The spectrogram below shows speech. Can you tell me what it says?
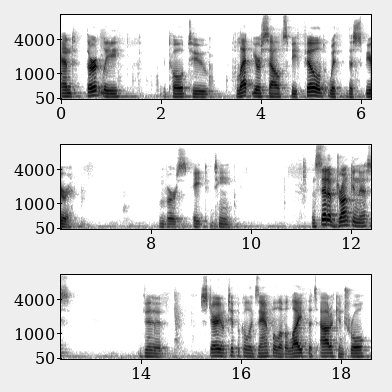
And thirdly, we're told to let yourselves be filled with the Spirit. Verse 18. Instead of drunkenness, the stereotypical example of a life that's out of control,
